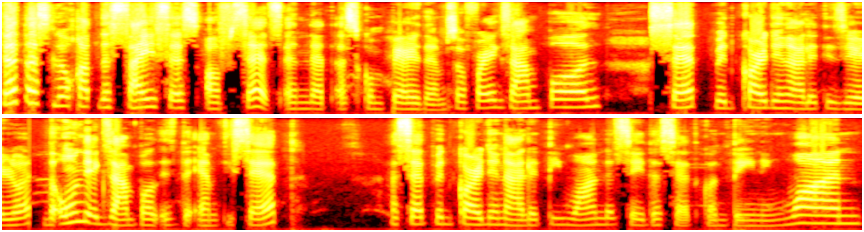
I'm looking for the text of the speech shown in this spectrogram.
Let us look at the sizes of sets and let us compare them. So for example, set with cardinality 0, the only example is the empty set. A set with cardinality 1, let's say the set containing 1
